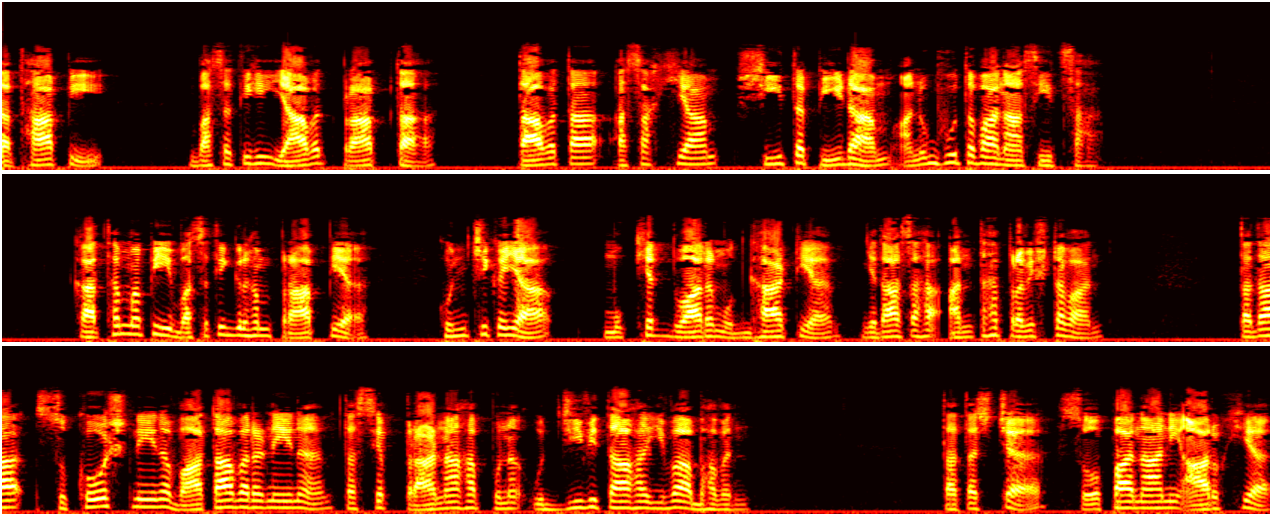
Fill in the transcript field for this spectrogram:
तथापि वसतिः यावत् प्राप्ता तावता असह्याम् शीतपीडाम् अनुभूतवानासीत् सः कथमपि वसतिगृहं प्राप्य कुञ्चिकया मुख्यद्वारम् उद्घाट्य यदा सः अन्तः प्रविष्टवान् तदा सुखोष्णेन वातावरणेन तस्य प्राणाः पुनः उज्जीविताः इव अभवन् ततश्च सोपानानि आरुह्य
